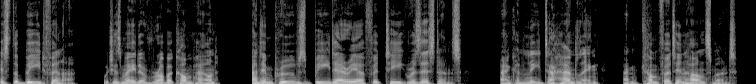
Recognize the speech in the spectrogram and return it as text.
is the bead filler, which is made of rubber compound and improves bead area fatigue resistance and can lead to handling and comfort enhancement.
